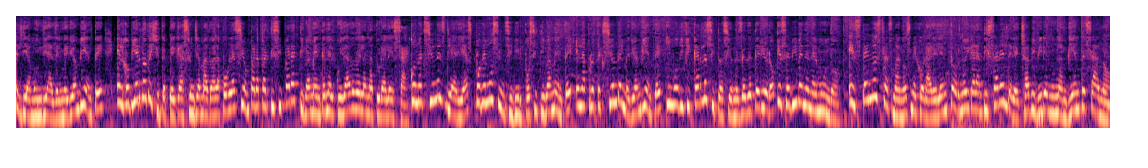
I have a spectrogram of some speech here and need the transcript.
Del Día Mundial del Medio Ambiente, el gobierno de Jutepec hace un llamado a la población para participar activamente en el cuidado de la naturaleza. Con acciones diarias podemos incidir positivamente en la protección del medio ambiente y modificar las situaciones de deterioro que se viven en el mundo. Está en nuestras manos mejorar el entorno y garantizar el derecho a vivir en un ambiente sano.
